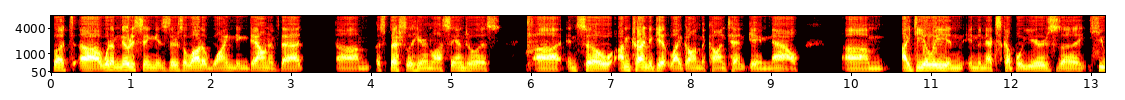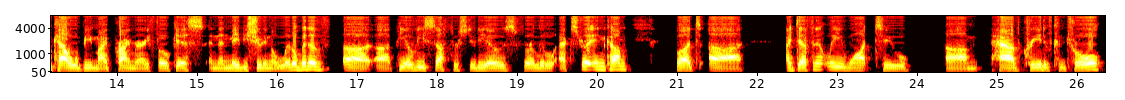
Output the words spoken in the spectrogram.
but uh, what I'm noticing is there's a lot of winding down of that, um, especially here in Los Angeles. Uh, and so I'm trying to get like on the content game now. Um, ideally, in, in the next couple years, uh, Hugh Cal will be my primary focus, and then maybe shooting a little bit of uh, uh, POV stuff for studios for a little extra income. But uh, I definitely want to um, have creative control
